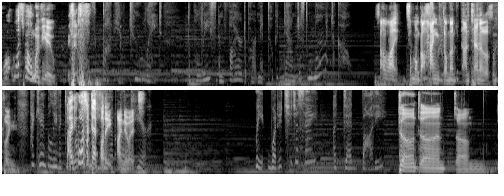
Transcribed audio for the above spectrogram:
what? What's wrong with you? got here too late. The police and fire department took it down just a moment ago. Sound like someone got hanged on an antenna or something. I can't believe it. It was a dead body. I knew it. Wait, what did she just say? A dead body? Dun dun dun.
